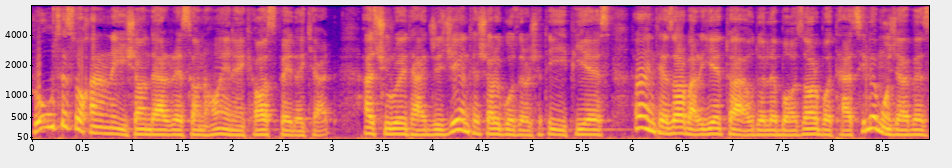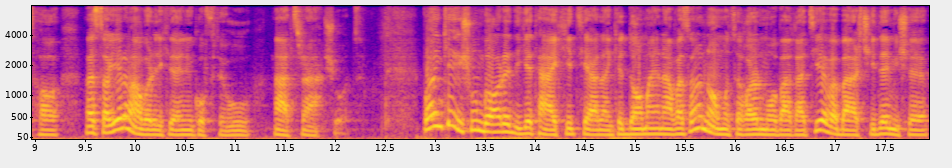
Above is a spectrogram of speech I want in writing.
رؤوس سخنان ایشان در رسانه ها انعکاس پیدا کرد. از شروع تدریجی انتشار گزارشات EPS تا انتظار برای تعادل بازار با تحصیل مجوزها و سایر مواردی که در این گفتگو مطرح شد. با اینکه ایشون بار دیگه تاکید کردن که دامن نوسان نامتقارن موقتیه و برچیده میشه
